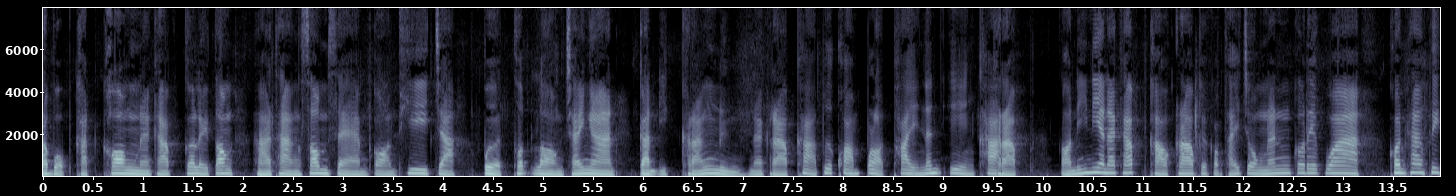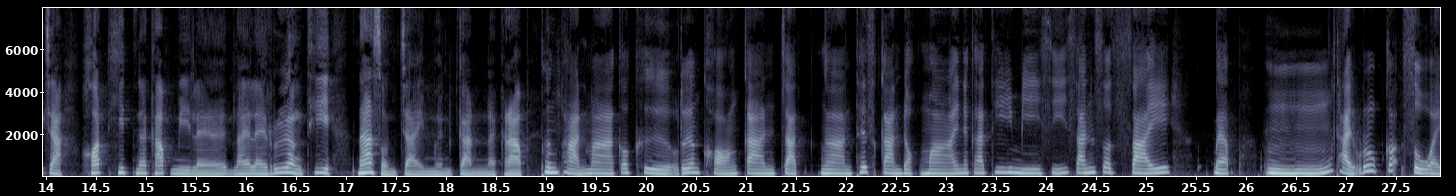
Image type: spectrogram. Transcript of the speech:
ระบบขัดข้องนะครับ ก็เลยต้องหาทางซ่อมแซมก่อนที่จะ เปิดทดลองใช้งานกันอีกครั้งหนึ่งนะครับค่ะ เพื่อความปลอดภัยนั่นเองค่ะครับ ตอนนี้เนี่ยนะครับข่าวคราวเกี่ยวกับไทจงนั้นก็เรียกว่าค่อนข้างที่จะฮอตฮิตนะครับ มีหลาย ๆ เรื่องที่น่าสนใจเหมือนกันนะครับ เพิ่งผ่านมาก็คือเรื่องของการจัดงานเทศกาลดอกไม้นะคะ ที่มีสีสันสดใสแบบอื ถ่ายรูปก็สวย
